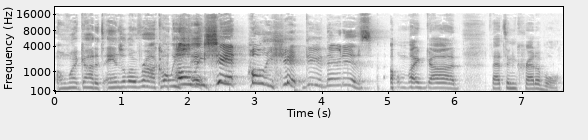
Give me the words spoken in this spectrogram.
Oh my god, it's Angelo Rock. Holy, shit! Holy shit. shit. Holy shit, dude, there it is. Oh my god. That's incredible.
